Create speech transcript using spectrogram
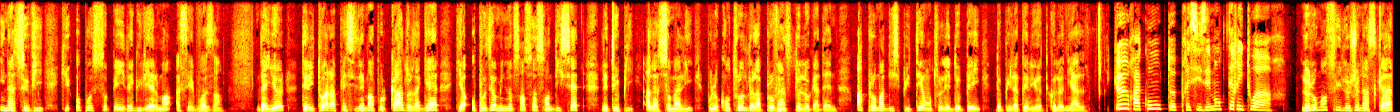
inassouvi qui oppose ce pays régulièrement à ses voisins. D'ailleurs, Territoire a précisément pour cadre la guerre qui a opposé en 1977 l'Éthiopie à la Somalie pour le contrôle de la province de l'Ogaden, âprement disputée entre les deux pays depuis la période coloniale. Que raconte précisément Territoire? Le roman suit le jeune Ascar,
